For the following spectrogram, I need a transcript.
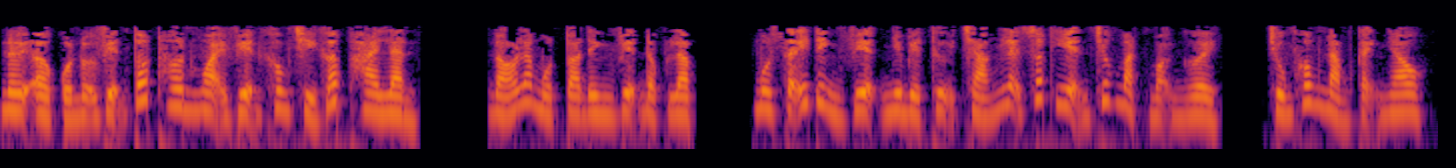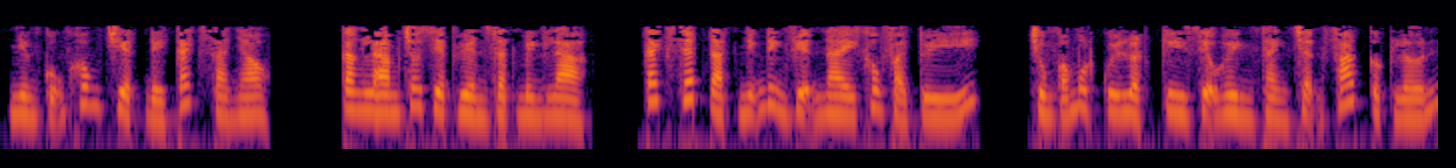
Nơi ở của nội viện tốt hơn ngoại viện không chỉ gấp hai lần. Đó là một tòa đình viện độc lập, một dãy đình viện như biệt thự trắng lại xuất hiện trước mặt mọi người, chúng không nằm cạnh nhau nhưng cũng không triệt để cách xa nhau. Càng làm cho Diệp Huyền giật mình là, cách xếp đặt những đình viện này không phải tùy ý, chúng có một quy luật kỳ diệu hình thành trận pháp cực lớn,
